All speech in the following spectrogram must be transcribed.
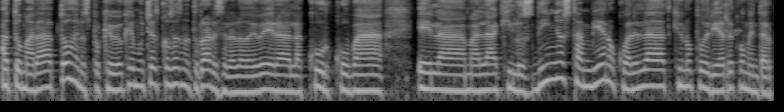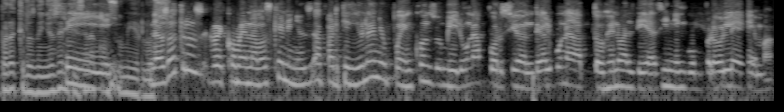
a tomar adaptógenos? Porque veo que hay muchas cosas naturales, el aloe vera, la cúrcuma, el amalaki, los niños también, o cuál es la edad que uno podría recomendar para que los niños empiecen a consumirlos. Nosotros recomendamos que niños a partir de un año pueden consumir una porción de algún adaptógeno al día sin ningún problema.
